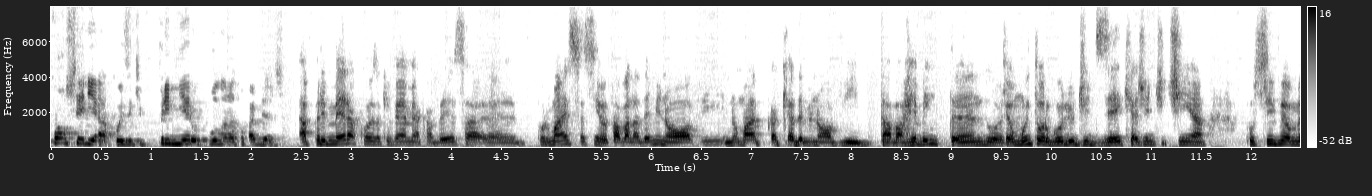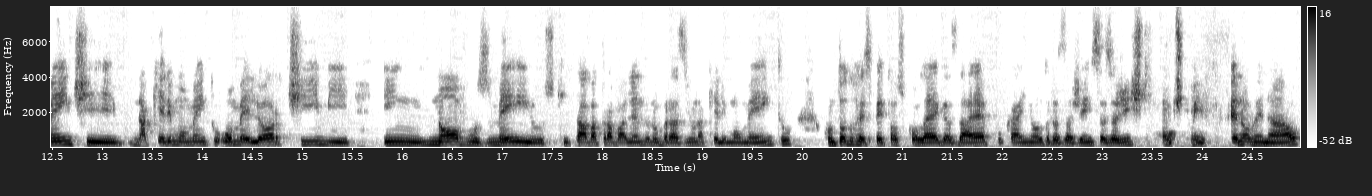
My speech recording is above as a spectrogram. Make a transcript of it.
qual seria a coisa que primeiro pula na tua cabeça? A primeira coisa que vem à minha cabeça é, por mais assim, eu estava na DM9, numa época que a DM9 estava arrebentando, eu tenho muito orgulho de dizer que a gente tinha possivelmente naquele momento o melhor time em novos meios que estava trabalhando no Brasil naquele momento. Com todo respeito aos colegas da época em outras agências, a gente tinha um time fenomenal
